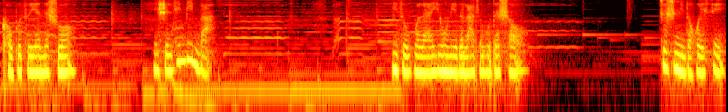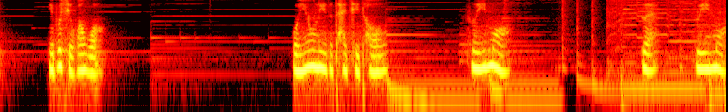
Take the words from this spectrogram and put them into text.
口不择言地说：“你神经病吧？你走过来，用力的拉着我的手。这是你的回信，你不喜欢我。我用力的抬起头，苏一墨。对，苏一墨。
